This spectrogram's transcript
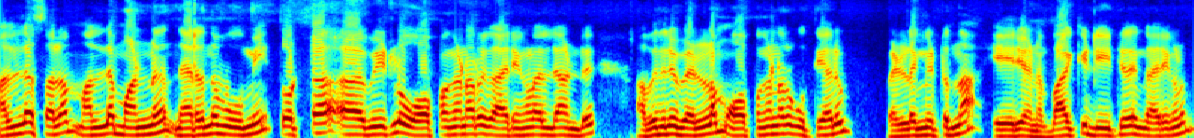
നല്ല സ്ഥലം നല്ല മണ്ണ് നിരന്ന ഭൂമി തൊട്ട വീട്ടിൽ ഓപ്പൺ കിണർ കാര്യങ്ങളെല്ലാം ഉണ്ട്. അപ്പോൾ ഇതിൽ വെള്ളം ഓപ്പൺ കിണർ കുത്തിയാലും വെള്ളം കിട്ടുന്ന ഏരിയ ആണ്. ബാക്കി ഡീറ്റെയിലും കാര്യങ്ങളും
